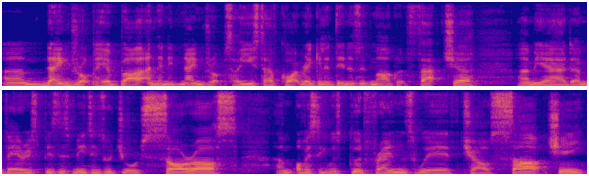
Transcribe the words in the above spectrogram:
um, name drop here, but, and then he'd name drop. So he used to have quite regular dinners with Margaret Thatcher. Um, he had um, various business meetings with George Soros. Um, obviously, he was good friends with Charles Saatchi.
